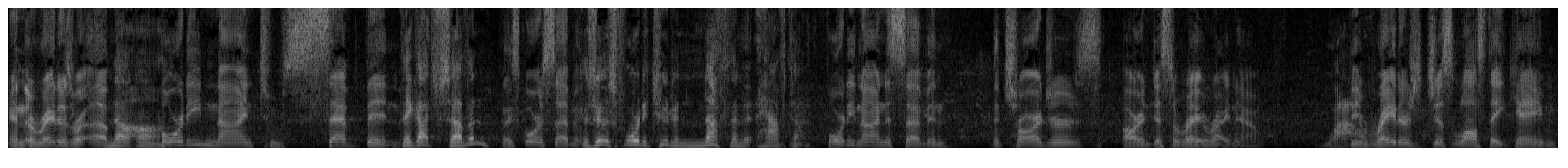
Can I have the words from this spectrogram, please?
and the Raiders were up Nuh-uh. 49 to seven. they got seven They scored seven. because it was 42 to nothing at halftime. 49 to seven. The Chargers are in disarray right now. Wow. The Raiders just lost a game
